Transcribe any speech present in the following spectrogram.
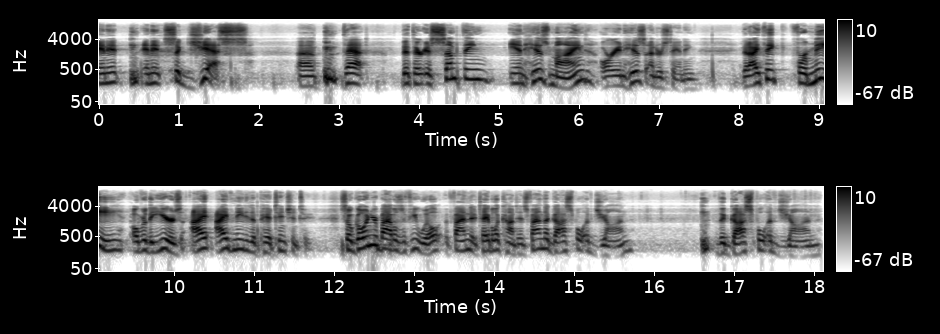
and it and it suggests uh, that that there is something in his mind or in his understanding that I think for me over the years I, I've needed to pay attention to. So go in your Bibles, if you will, find the table of contents, find the Gospel of John. the Gospel of John.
